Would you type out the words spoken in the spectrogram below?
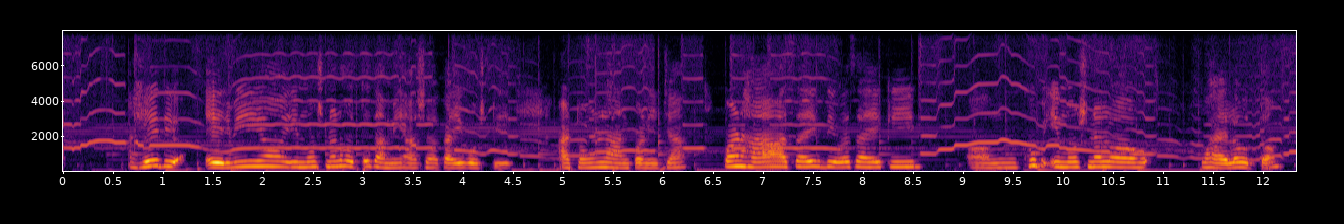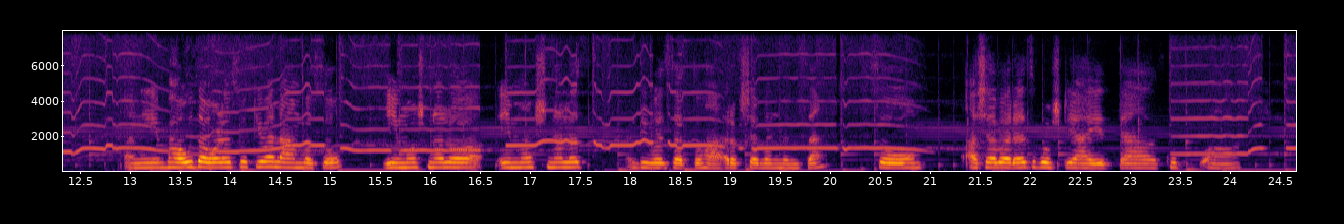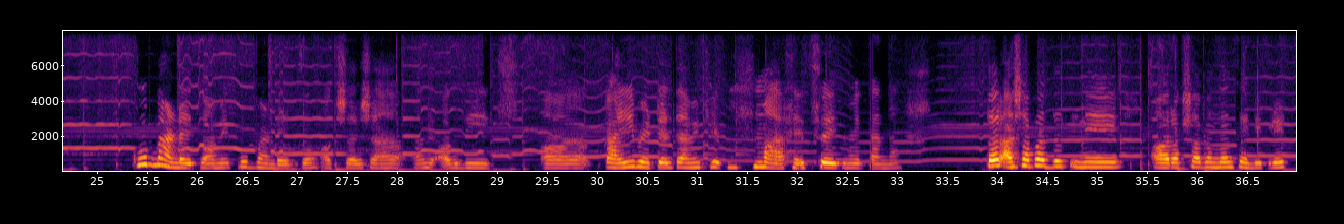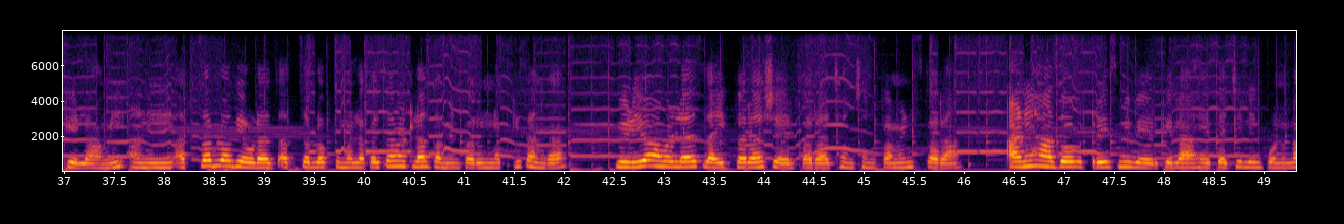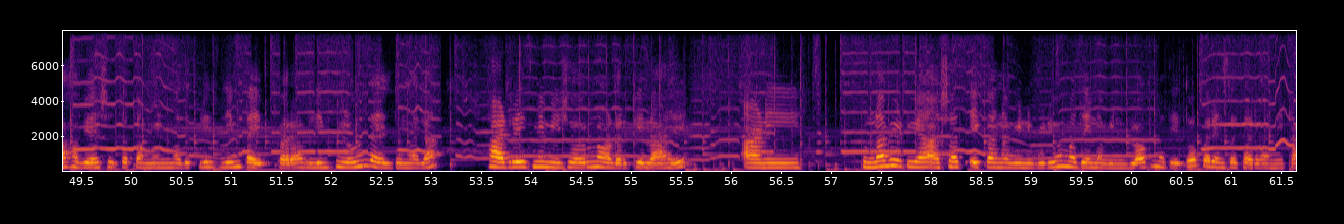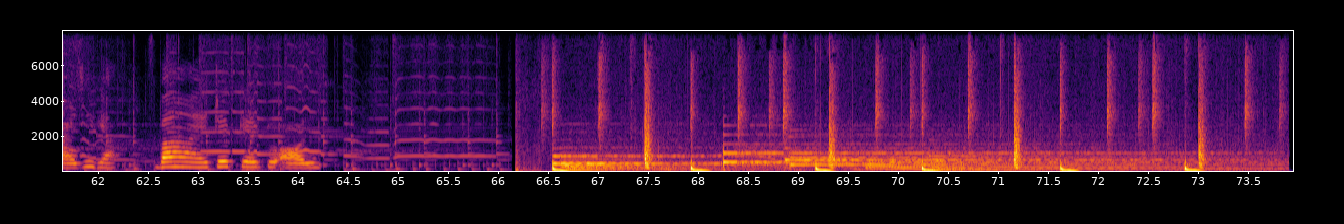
हे दि एरवी इमोशनल होतोच आम्ही अशा काही गोष्टी आठवून लहानपणीच्या. पण हा असा एक दिवस आहे की खूप इमोशनल हो, व्हायला होतं. आणि भाऊ जवळ असो किंवा लांब असो इमोशनल इमोशनलच दिवस जातो हा रक्षाबंधनचा. सो अशा बऱ्याच गोष्टी आहेत त्या खूप खूप भांडायचो आम्ही खूप भांडायचो अक्षरशः. अगदी काही भेटेल ते आम्ही फेकून मारायचो एकमेकांना. तर अशा पद्धतीने रक्षाबंधन सेलिब्रेट केलं आम्ही आणि आजचा ब्लॉग एवढाच. आजचा ब्लॉग तुम्हाला कसा वाटला कमेंट करून नक्की सांगा. व्हिडिओ आवडल्यास लाईक करा शेअर करा छान छान कमेंट्स करा. आणि हा जो ड्रेस मी वेअर केला आहे त्याची लिंक कोणाला हवी असेल तर कमेंटमध्ये प्लीज लिंक टाईप करा. लिंक मिळून जाईल तुम्हाला. हा ड्रेस मी मिशोवरून ऑर्डर केला आहे. आणि पुन्हा भेटूया अशाच एका नवीन व्हिडिओमध्ये नवीन ब्लॉगमध्ये. तोपर्यंत सर्वांनी काळजी घ्या. Bye. Take care to all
